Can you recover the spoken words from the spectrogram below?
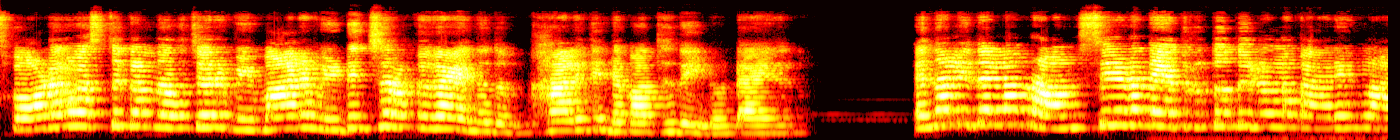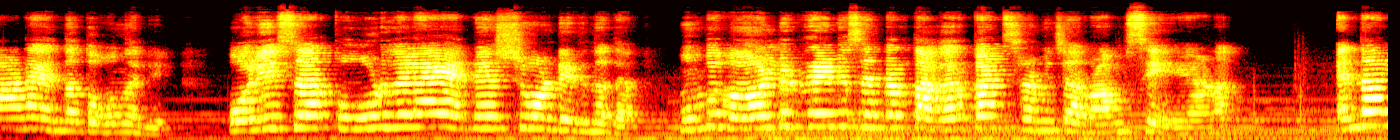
സ്ഫോടക വസ്തുക്കൾ നിറച്ച ഒരു വിമാനം ഇടിച്ചിറക്കുക എന്നതും ഖാലിദിന്റെ പദ്ധതിയിലുണ്ടായിരുന്നു. എന്നാൽ ഇതെല്ലാം റാംസിയുടെ നേതൃത്വത്തിലുള്ള കാര്യങ്ങളാണ് എന്ന തോന്നലിൽ പോലീസുകാർ കൂടുതലായി അന്വേഷിച്ചുകൊണ്ടിരുന്നത് മുമ്പ് വേൾഡ് ട്രേഡ് സെന്റർ തകർക്കാൻ ശ്രമിച്ച റംസിയെയാണ്. എന്നാൽ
